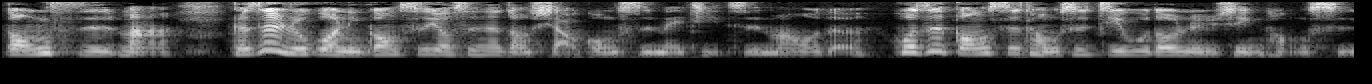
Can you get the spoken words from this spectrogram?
公司嘛。可是如果你公司又是那种小公司，没几只猫的，或是公司同事几乎都女性同事。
